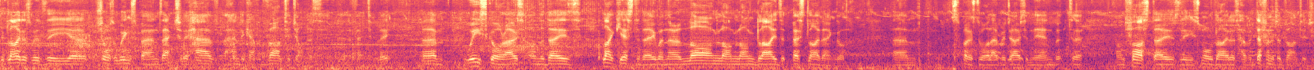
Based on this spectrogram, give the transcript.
the gliders with the uh, shorter wingspans actually have a handicap advantage on us, effectively. Um, we score out on the days like yesterday when there are long, long, long glides at best glide angle. Um, it's supposed to all average out in the end, but uh, on fast days, the small gliders have a definite advantage.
